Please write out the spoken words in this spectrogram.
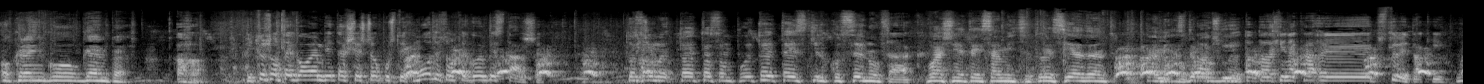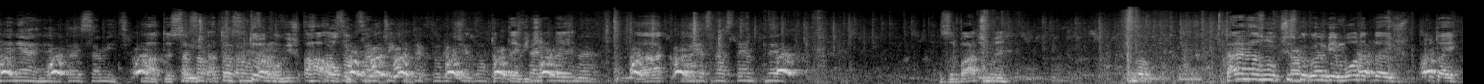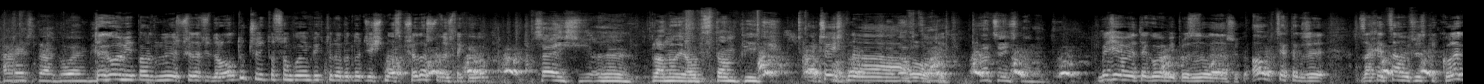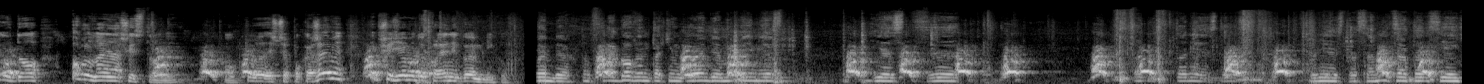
okręgu GMP. Aha. I tu są te gołębie też jeszcze oprócz tych młodych, są te gołębie starsze. Tu To, widzimy... są, to, to są płyty, to jest kilku synów Tak. właśnie tej samicy. Tu jest jeden, tam jest drugi. Zobaczmy, to, to taki nakra... Yy, pstry taki. Nie, nie, nie, to jest samica. A, to jest samiczka. A to, o którym mówisz? Aha, to o są tym. samczyki, te, które siedzą. Tutaj widzimy. Tak, To jest następny. zobaczmy. No, Teraz to są wszystko gołębie młode, tutaj już tutaj... a reszta gołębi. Te gołębie planujesz sprzedać do lotu, czy to są gołębie, które będą gdzieś na sprzedaż, czy coś takiego? Część y, planuję odstąpić. A część na loty. A część na lot. Będziemy te gołębie prezentować na naszych aukcjach, także zachęcamy wszystkich kolegów do oglądania naszej strony. O, jeszcze pokażemy i przejdziemy do kolejnych gołębników. Gołębiach. To flagowym takim gołębiem moim jest. Jest. Y, to, to nie jest to, to nie jest ta samica, to jest jej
